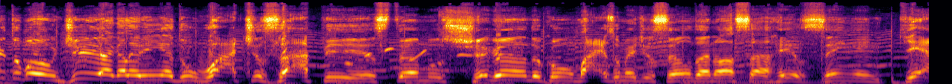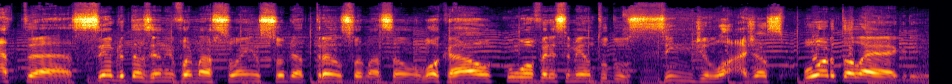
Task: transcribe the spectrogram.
Muito bom dia, galerinha do WhatsApp! Estamos chegando com mais uma edição da nossa resenha inquieta, sempre trazendo informações sobre a transformação local com o oferecimento do Sim de Lojas Porto Alegre.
